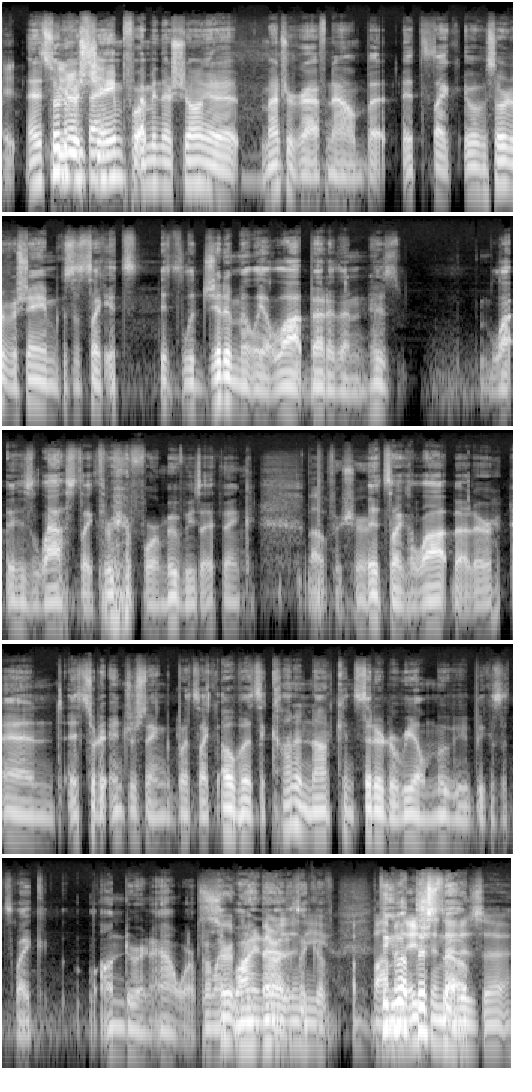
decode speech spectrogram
It, And it's sort you know of a shame for. I mean, they're showing it at Metrograph now, but it's like it was sort of a shame because it's like it's it's legitimately a lot better than his his last like three or four movies. I think Oh, for sure. it's like a lot better, and it's sort of interesting. But it's like, oh, but it's kind of not considered a real movie because it's like under an hour. But I'm like, why better not? It's than like the a, think about this abomination that though. is uh,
